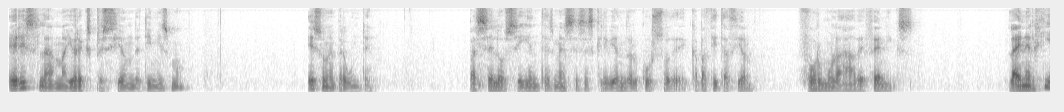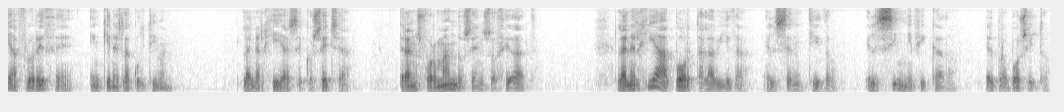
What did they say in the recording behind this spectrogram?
¿Eres la mayor expresión de ti mismo? Eso me pregunté. Pasé los siguientes meses escribiendo el curso de capacitación Fórmula Ave Fénix. La energía florece en quienes la cultivan. La energía se cosecha transformándose en sociedad. La energía aporta la vida, el sentido, el significado, el propósito.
